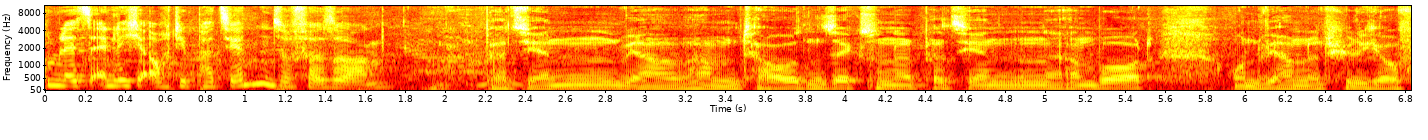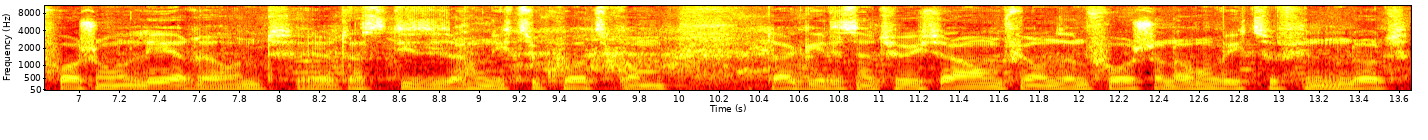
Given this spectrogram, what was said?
Um letztendlich auch die Patienten zu versorgen. Patienten, wir haben 1600 Patienten an Bord und wir haben natürlich auch Forschung und Lehre und dass diese Sachen nicht zu kurz kommen, da geht es natürlich darum, für unseren Vorstand auch einen Weg zu finden, dort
